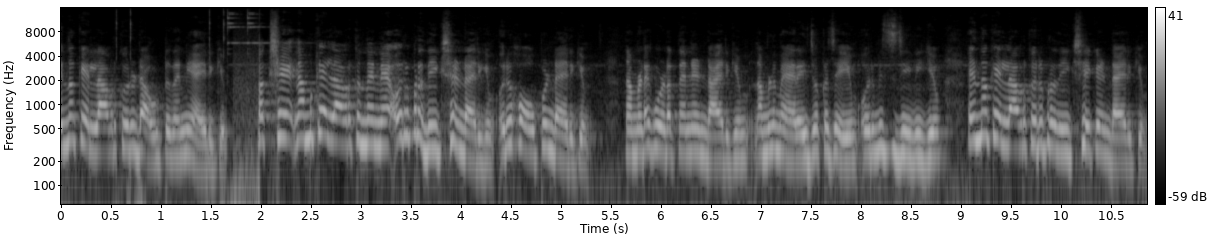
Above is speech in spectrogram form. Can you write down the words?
എന്നൊക്കെ എല്ലാവർക്കും ഒരു ഡൗട്ട് തന്നെയായിരിക്കും. പക്ഷേ നമുക്ക് എല്ലാവർക്കും തന്നെ ഒരു പ്രതീക്ഷ ഉണ്ടായിരിക്കും ഒരു ഹോപ്പ് ഉണ്ടായിരിക്കും. നമ്മുടെ കൂടെ തന്നെ ഉണ്ടായിരിക്കും നമ്മൾ മാരേജ് ഒക്കെ ചെയ്യും ഒരുമിച്ച് ജീവിക്കും എന്നൊക്കെ എല്ലാവർക്കും ഒരു പ്രതീക്ഷയൊക്കെ ഉണ്ടായിരിക്കും.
